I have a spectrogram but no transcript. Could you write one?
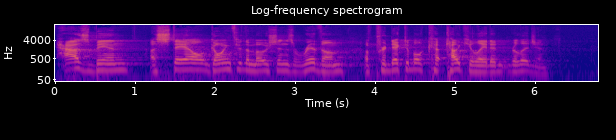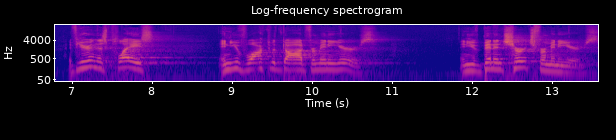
has been a stale, going through the motions rhythm of predictable, calculated religion. If you're in this place and you've walked with God for many years, and you've been in church for many years,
